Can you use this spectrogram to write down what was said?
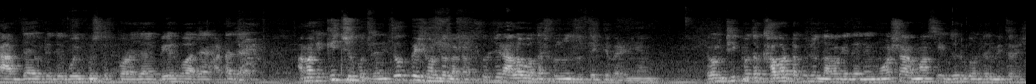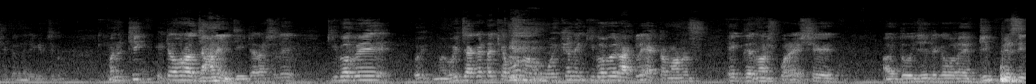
কার্ড দেয় ওটা দিয়ে বই পুস্তক পড়া যায় বের হওয়া যায় হাঁটা যায়। আমাকে কিচ্ছু করতে চব্বিশ ঘণ্টা লকআপ সূর্যের আলো বাতাস পর্যন্ত দেখতে পারিনি আমি। এবং ঠিক মতো খাবারটা পর্যন্ত আমাকে দেয়নি। মশা, মাছি, দুর্গন্ধের ভিতরে সেখানে রেখেছিল। মানে ঠিক এটা ওরা জানে যে এটা আসলে কীভাবে ওই মানে জায়গাটা কেমন ওইখানে কীভাবে রাখলে একটা মানুষ এক দেড় মাস পরে সে হয়তো ওই যেটাকে বলা হয় ডিপ্রেসিভ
